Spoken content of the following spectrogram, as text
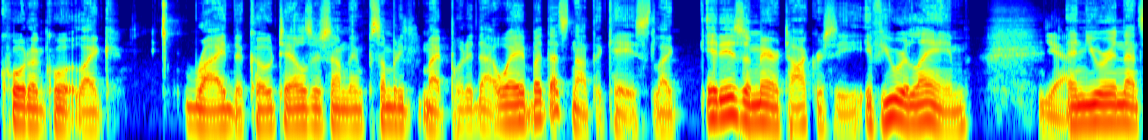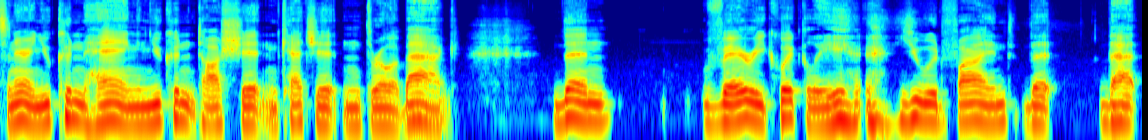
quote unquote like ride the coattails or something. Somebody might put it that way, but that's not the case. Like it is a meritocracy. If you were lame Yeah. and you were in that scenario and you couldn't hang and you couldn't toss shit and catch it and throw it back, mm-hmm. then very quickly you would find that that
